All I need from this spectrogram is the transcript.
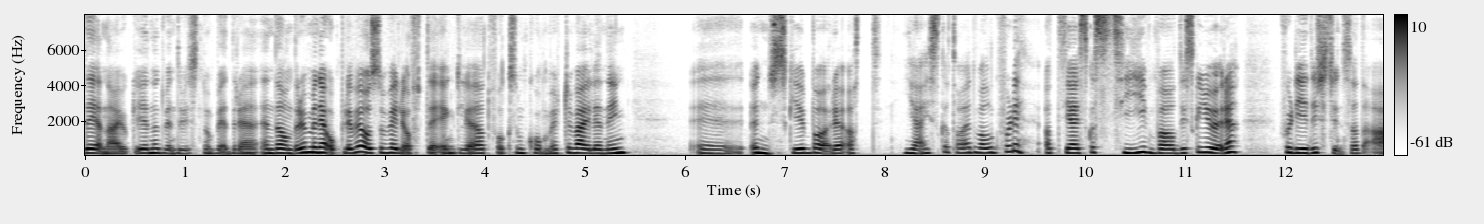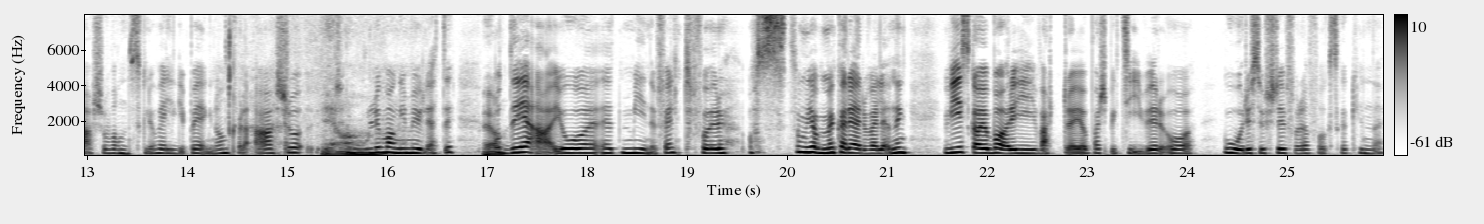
det ene er jo ikke nødvendigvis noe bedre enn det andre, men jeg opplever også veldig ofte egentlig at folk som kommer til veiledning, eh, ønsker bare at jeg skal ta et valg for dem. At jeg skal si hva de skal gjøre. Fordi de syns at det er så vanskelig å velge på egen hånd. For det er så Ja. utrolig mange muligheter. Ja. Og det er jo et minefelt for oss som jobber med karriereveiledning. Vi skal jo bare gi verktøy og perspektiver og gode ressurser for at folk skal kunne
